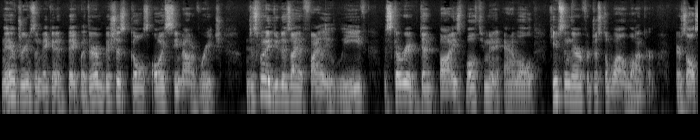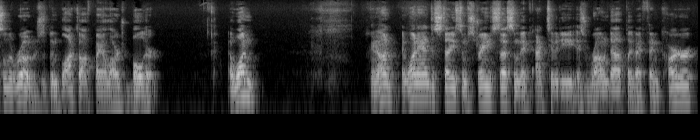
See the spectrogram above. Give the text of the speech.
And they have dreams of making it big, but their ambitious goals always seem out of reach. And just when they do decide to finally leave, discovery of dead bodies, both human and animal, keeps them there for just a while longer. There's also the road, which has been blocked off by a large boulder. And one and on, in one hand, to study some strange seismic activity is Rhonda, played by Finn Carter,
